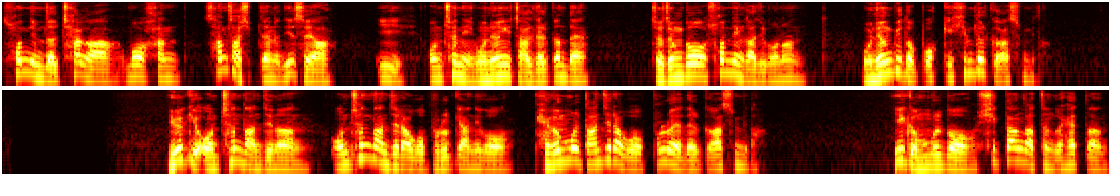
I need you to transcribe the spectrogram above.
손님들 차가 뭐 한 3, 40대는 있어야 이 온천이 운영이 잘 될 건데 저 정도 손님 가지고는 운영비도 뽑기 힘들 것 같습니다. 여기 온천단지는 온천단지라고 부를 게 아니고 폐건물 단지라고 불러야 될 것 같습니다. 이 건물도 식당 같은 거 했던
